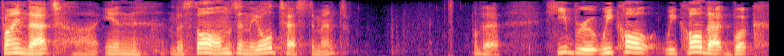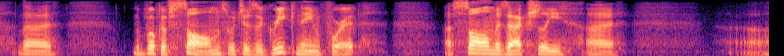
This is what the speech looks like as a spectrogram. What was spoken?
find that uh, in the Psalms in the Old Testament. The Hebrew we call we call that book the the book of Psalms, which is a Greek name for it. A psalm is actually uh, uh,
